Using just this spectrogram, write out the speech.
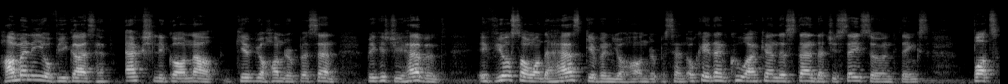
How many of you guys have actually gone out, give your 100%? Because you haven't. If you're someone that has given your 100%, okay, then cool, I can understand that you say certain things. But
